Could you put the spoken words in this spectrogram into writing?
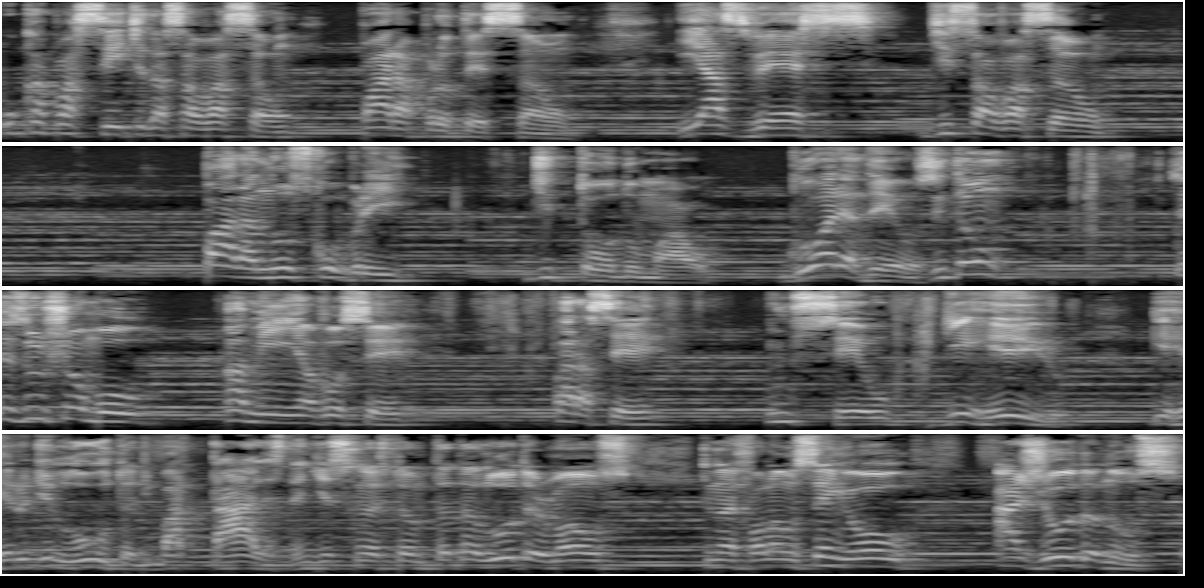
o capacete da salvação para a proteção e as vestes de salvação para nos cobrir de todo o mal. Glória a Deus. Então, Jesus chamou a mim e a você para ser um seu guerreiro, guerreiro de luta, de batalhas. Tem dias que nós temos tanta luta, irmãos, que nós falamos: Senhor, ajuda-nos,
